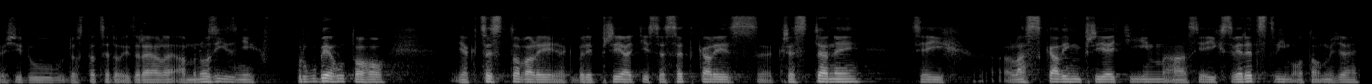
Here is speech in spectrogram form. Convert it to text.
židů dostat se do Izraele a mnozí z nich v průběhu toho, jak cestovali, jak byli přijati, se setkali s křesťany, s jejich laskavým přijetím a s jejich svědectvím o tom, že eh,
